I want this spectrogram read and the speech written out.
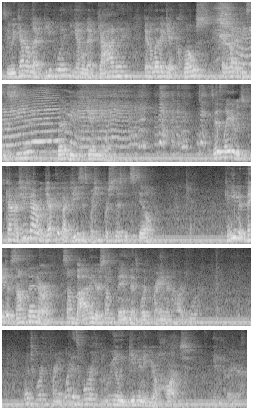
See, we gotta let people in, you gotta let God in, you gotta let it get close, gotta let it be sincere, let it be genuine. See, this lady was kind of, she was kind of rejected by Jesus, but she persisted still. Can you even think of something or somebody or something that's worth praying that hard for? What's worth praying? What is worth really giving it your heart in prayer?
